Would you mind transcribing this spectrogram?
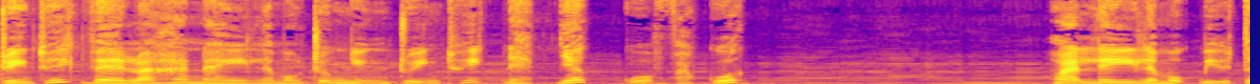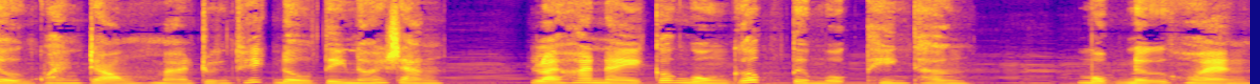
Truyền thuyết về loài hoa này là một trong những truyền thuyết đẹp nhất của Pháp Quốc. Hoa ly là một biểu tượng quan trọng mà truyền thuyết đầu tiên nói rằng loài hoa này có nguồn gốc từ một thiên thần, một nữ hoàng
